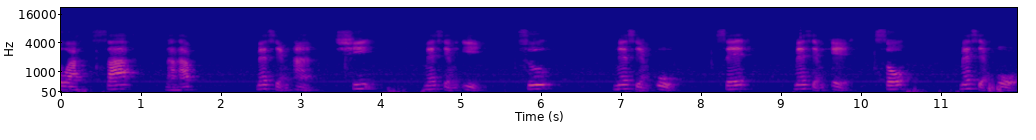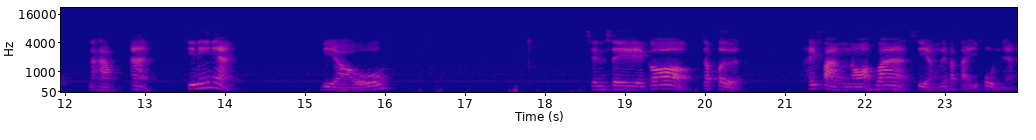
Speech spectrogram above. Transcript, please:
ตัวซะนะครับแม่เสียงอะชิแม่เสียงอีซุแม่เสียงอุเซแม่เสียงเอโซแม่เสียงโอนะครับอะทีนี้เนี่ยเดี๋ยว เซนเซก็จะเปิดให้ฟังเนาะว่าเสียงในภาษาญี่ปุ่นเนี่ย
